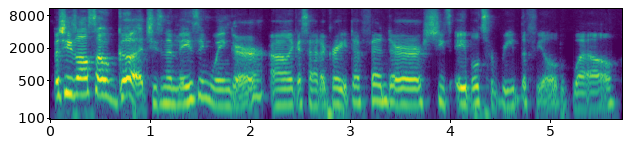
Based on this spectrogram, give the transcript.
but she's also good. She's an amazing winger. Uh, like I said, a great defender. She's able to read the field well.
